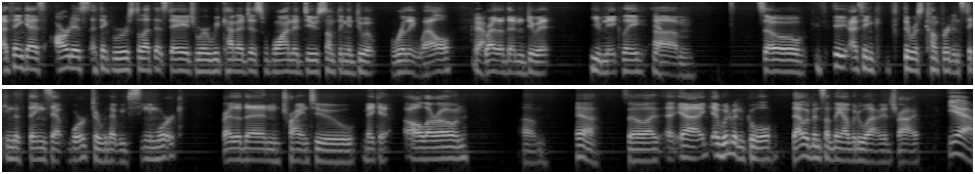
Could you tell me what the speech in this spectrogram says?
I think as artists, I think we were still at that stage where we kind of just want to do something and do it really well Yeah. rather than do it uniquely. Yeah. Um, so it, I think there was comfort in sticking to things that worked or that we've seen work rather than trying to make it all our own. Um, yeah. So yeah, it, it would have been cool. That would have been something I would have wanted to try. Yeah,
